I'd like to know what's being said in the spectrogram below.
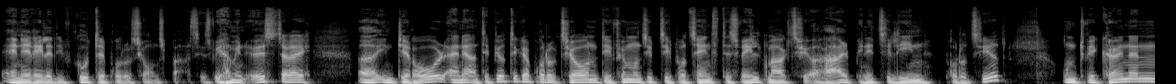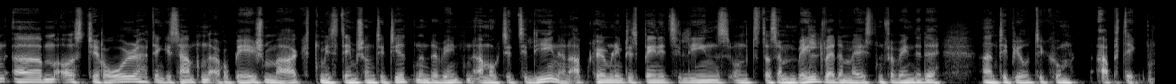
eine relativ gute Produktionsbasis. Wir haben in Österreich äh, in Tirol eine Antibiotikaproduktion, die 75 Prozent des Weltmarkts für Oralpenicillin produziert und wir können ähm, aus Tirol den gesamten europäischen Markt mit dem schon zitierten und erwähnten Amoxicillin, ein Abkömmling des Penicillins und das am weltweit am meisten verwendete Antibiotikum abdecken.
